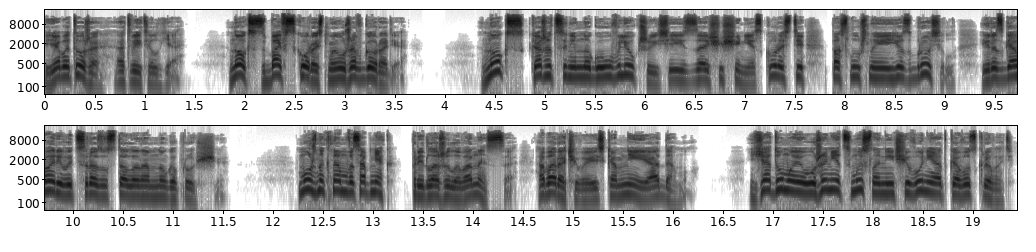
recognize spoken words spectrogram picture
«Я бы тоже», — ответил я. «Нокс, сбавь скорость, мы уже в городе». Нокс, кажется, немного увлекшийся из-за ощущения скорости, послушно ее сбросил, и разговаривать сразу стало намного проще. «Можно к нам в особняк», — предложила Ванесса, оборачиваясь ко мне и Адаму. «Я думаю, уже нет смысла ничего ни от кого скрывать.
